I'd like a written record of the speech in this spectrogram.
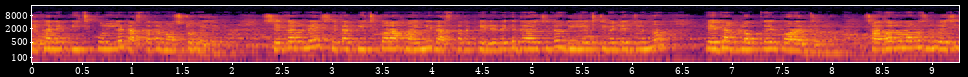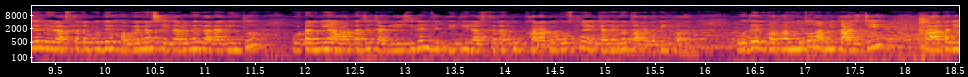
যেখানে পিচ করলে রাস্তাটা নষ্ট হয়ে যাবে। সে কারণে সেটা পিচ করা হয়নি, রাস্তাটা ফেলে রেখে দেওয়া হয়েছিল রি এস্টিমেটের জন্য পেভার ব্লকের করার জন্য। সাধারণ মানুষ ভেবেছিলেন ওই রাস্তাটা বোধহয় হবে না, সে কারণে তারা কিন্তু ওটা নিয়ে আমার কাছে জানিয়েছিলেন যে, দিদি, রাস্তাটা খুব খারাপ অবস্থা, এটা যেন তাড়াতাড়ি হয়। ওদের কথা মতো আমি কাজটি তাড়াতাড়ি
